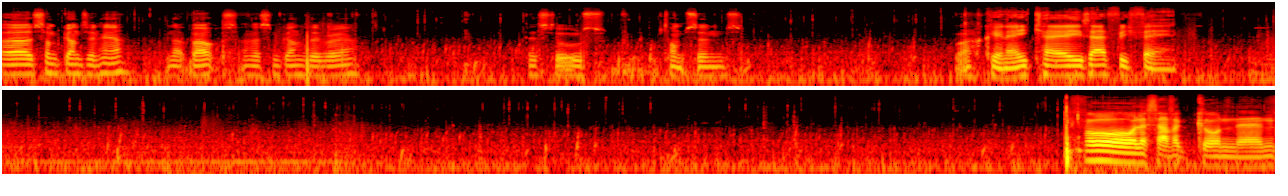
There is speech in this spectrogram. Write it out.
Uh, some guns in here, in that box, and there's some guns over here. Pistols, Thompsons, fucking AKs, everything. Oh, let's have a gun then.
